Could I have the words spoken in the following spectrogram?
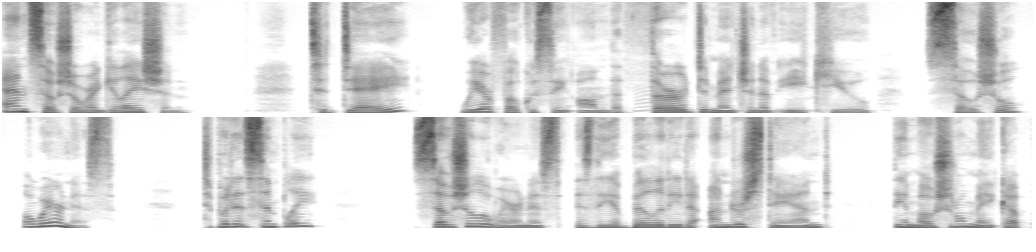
and social regulation. Today, we are focusing on the third dimension of EQ, social awareness. To put it simply, social awareness is the ability to understand the emotional makeup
